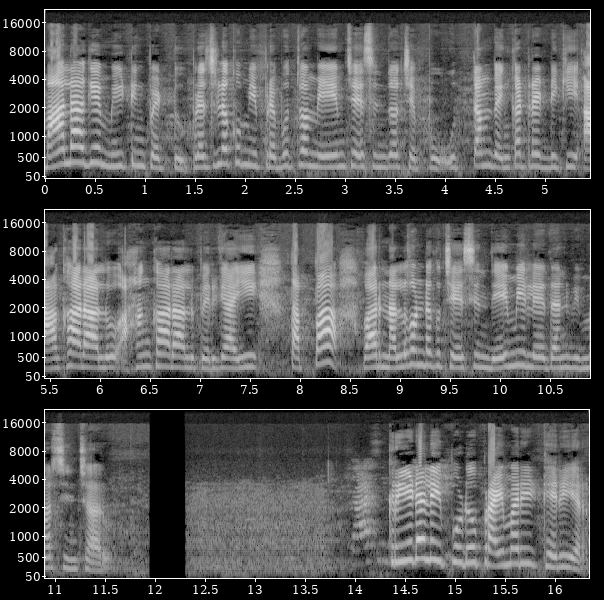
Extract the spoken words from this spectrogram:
మాలాగే మీటింగ్ పెట్టు. ప్రజలకు మీ ప్రభుత్వం ఏం చేసిందో చెప్పు. ఉత్తమ్ వెంకటరెడ్డికి ఆకారాలు అహంకారాలు పెరిగాయి తప్ప వారు నల్గొండకు చేసిందేమీ లేదని విమర్శించారు. క్రీడలు ఇప్పుడు ప్రైమరీ కెరియర్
